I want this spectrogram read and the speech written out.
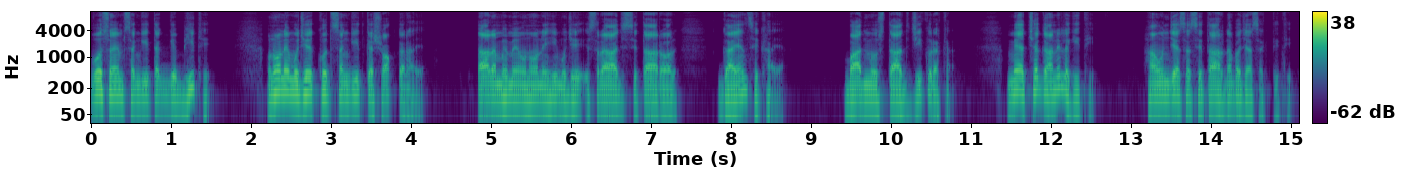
वो स्वयं संगीतज्ञ भी थे। उन्होंने मुझे खुद संगीत का शौक कराया। आरंभ में उन्होंने ही मुझे इसराज, सितार और गायन सिखाया। बाद में उस्ताद जी को रखा। मैं अच्छा गाने लगी थी। हाँ उन जैसा सितार न बजा सकती थी।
